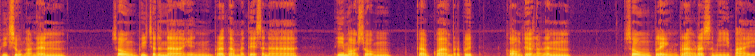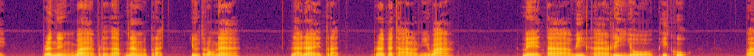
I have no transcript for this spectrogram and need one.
ภิกษุเหล่านั้น ทรงพิจารณาเห็นพระธรรมเทศนาที่เหมาะสมกับความประพฤติของเธอเหล่านั้น ทรงเปล่งพระรัศมีไป ประหนึ่งว่าประทับนั่งตรัสอยู่ตรงหน้า และได้ตรัสพระคาถาเหล่านี้ว่า เมตตาวิหาริโยพิขุปะ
